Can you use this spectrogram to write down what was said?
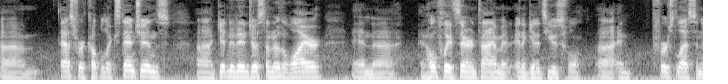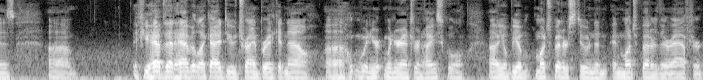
Um, asked for a couple extensions, uh, getting it in just under the wire, and uh, and hopefully it's there in time. And, and again, it's useful. Uh, and first lesson is, um, if you have that habit like I do, try and break it now uh, when you're when you're entering high school. Uh, you'll be a much better student and, and much better thereafter.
